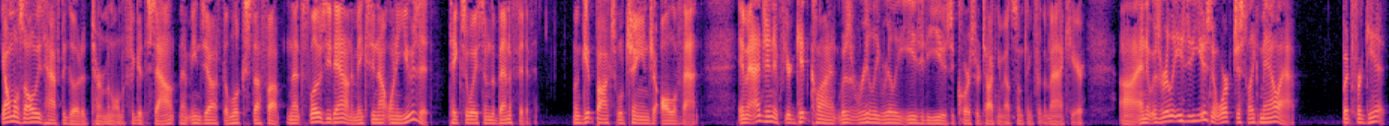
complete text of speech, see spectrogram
you almost always have to go to terminal to figure this out. That means you have to look stuff up, and that slows you down. It makes you not want to use it, takes away some of the benefit of it. Well, Gitbox will change all of that. Imagine if your Git client was really, really easy to use. Of course, we're talking about something for the Mac here. Uh, and it was really easy to use and it worked just like Mail app. But for Git,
